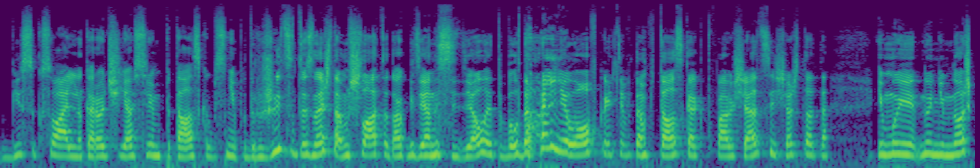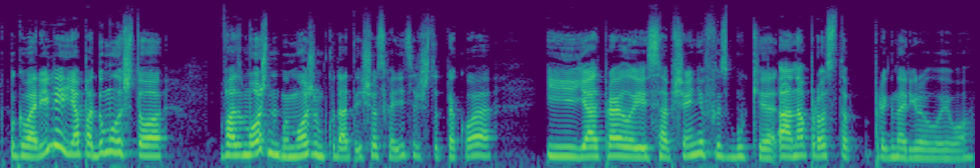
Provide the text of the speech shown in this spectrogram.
бисексуальна. Короче, я все время пыталась как бы с ней подружиться. Ты знаешь, там шла туда, где она сидела. Это было довольно неловко. И, типа там пыталась как-то пообщаться, еще что-то. И мы, ну, немножко поговорили, и я подумала, что, возможно, мы можем куда-то еще сходить или что-то такое. И я отправила ей сообщение в Фейсбуке, а она просто проигнорировала его.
